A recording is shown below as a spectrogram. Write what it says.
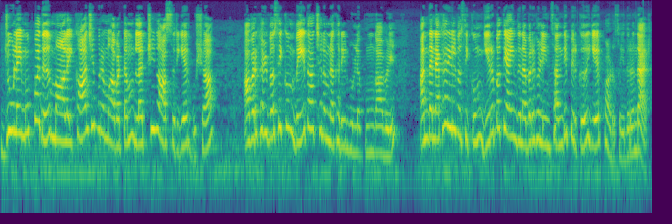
ஜூலை முப்பது மாலை காஞ்சிபுரம் மாவட்டம் லட்சிய ஆசிரியர் உஷா. அவர்கள் வசிக்கும் வேதாச்சலம் நகரில் உள்ள பூங்காவில் அந்த நகரில் வசிக்கும் இருபத்தி ஐந்து நபர்களின் சந்திப்பிற்கு ஏற்பாடு செய்திருந்தார்.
